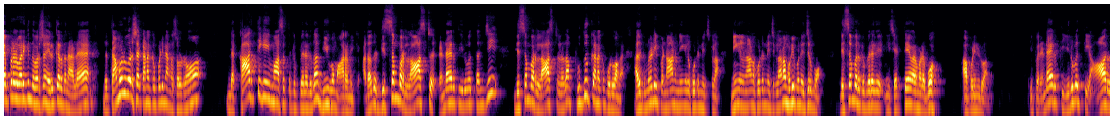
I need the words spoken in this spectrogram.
ஏப்ரல் வரைக்கும் இந்த வருஷம் இருக்கிறதுனால இந்த தமிழ் வருஷ கணக்குப்படி நாங்க சொல்றோம். இந்த கார்த்திகை மாசத்துக்கு பிறகுதான் வியூகம் ஆரம்பிக்கும். அதாவது டிசம்பர் லாஸ்ட் ரெண்டாயிரத்தி இருபத்தஞ்சு டிசம்பர் லாஸ்ட்ல தான் புது கணக்கு போடுவாங்க. அதுக்கு முன்னாடி இப்ப நானும் நீங்களும் கூட்டணி வச்சுக்கலாம். நீங்களும் நானும் கூட்டணி வச்சுக்கலாம்னா முடிவு பண்ணி வச்சிருப்போம். டிசம்பருக்கு பிறகு நீ செட்டே வர மாட்டே போ அப்படின்னுடுவாங்க. இப்ப ரெண்டாயிரத்தி இருபத்தி ஆறு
